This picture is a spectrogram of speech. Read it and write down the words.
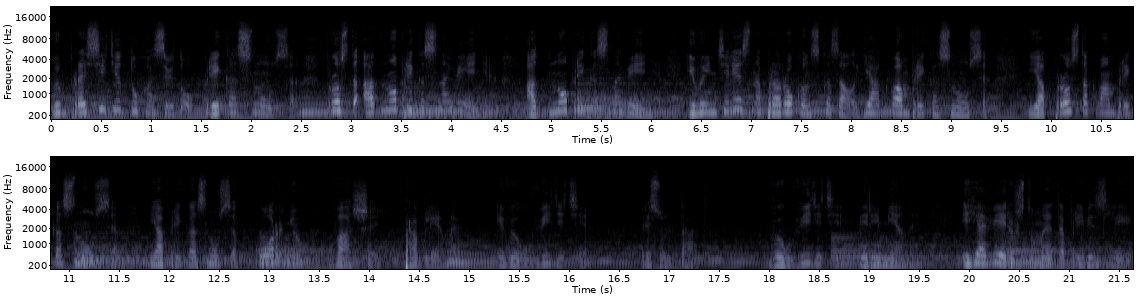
вы просите Духа Святого прикоснуться. Просто одно прикосновение, одно прикосновение. И вы интересно, пророк, он сказал, я к вам прикоснулся, я просто к вам прикоснулся, я прикоснулся к корню вашей проблемы. И вы увидите результат, вы увидите перемены. И я верю, что мы это привезли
